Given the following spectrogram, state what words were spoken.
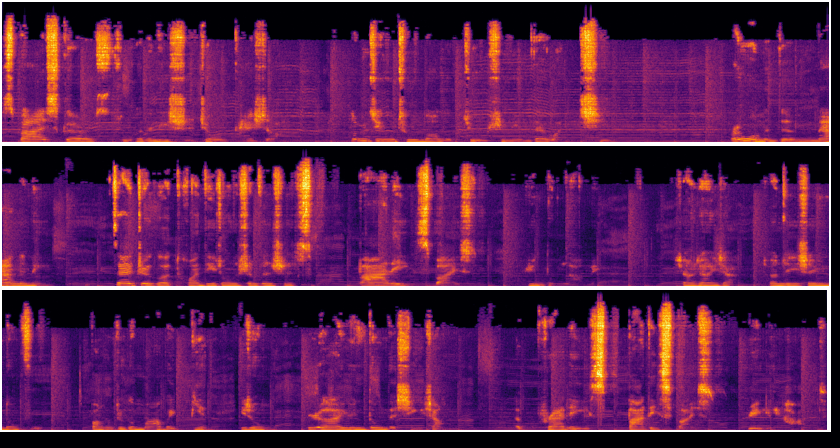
，Spice Girls 组合的历史就开始了。他们几乎称霸了九十年代晚期。而我们的 Melanie 在这个团体中的身份是 Body Spice 运动辣妹。想象一下，穿着一身运动服，绑着个马尾辫，一种热爱运动的形象。A pretty Body Spice, really hot.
